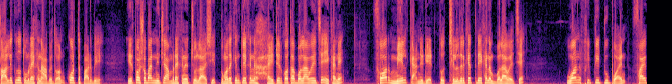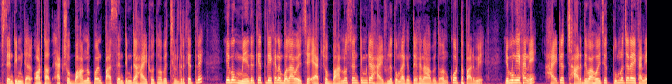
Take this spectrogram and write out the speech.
তাহলে কিন্তু তোমরা এখানে আবেদন করতে পারবে। এরপর সবার নিচে আমরা এখানে চলে আসি। তোমাদের কিন্তু এখানে হাইটের কথা বলা হয়েছে এখানে। ফর মেল ক্যান্ডিডেট তো ছেলেদের ক্ষেত্রে এখানে বলা হয়েছে one fifty two point five centimeter অর্থাৎ একশো বাহান্ন পয়েন্ট পাঁচ সেন্টিমিটার হাইট হতে হবে ছেলেদের ক্ষেত্রে। এবং মেয়েদের ক্ষেত্রে এখানে বলা হয়েছে একশো বাহান্ন সেন্টিমিটার হাইট হলে তোমরা কিন্তু এখানে আবেদন করতে পারবে। এবং এখানে হাইটের ছাড় দেওয়া হয়েছে। তোমরা যারা এখানে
